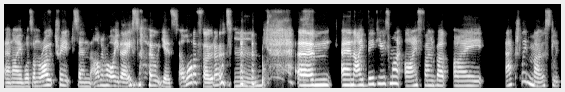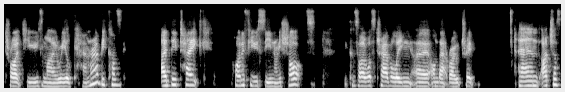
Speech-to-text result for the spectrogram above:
and I was on road trips and other holidays. So, yes, a lot of photos. Mm. um, and I did use my iPhone, but I actually mostly tried to use my real camera because I did take quite a few scenery shots because I was traveling uh, on that road trip and I just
